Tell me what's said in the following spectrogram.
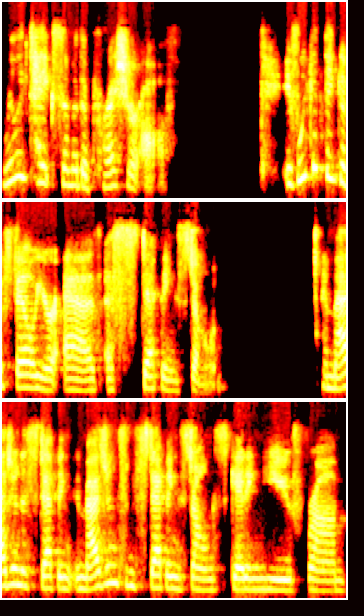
really takes some of the pressure off. If we could think of failure as a stepping stone, imagine a stepping imagine some stepping stones getting you from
